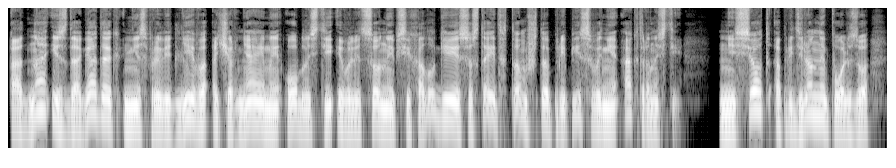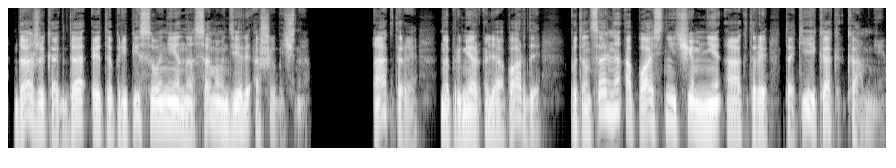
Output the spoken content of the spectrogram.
Одна из догадок несправедливо очерняемой области эволюционной психологии состоит в том, что приписывание акторности несет определенную пользу, даже когда это приписывание на самом деле ошибочно. Акторы, например, леопарды, потенциально опаснее, чем не акторы, такие как камни.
